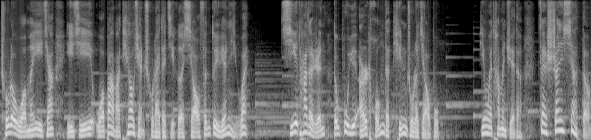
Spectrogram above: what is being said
除了我们一家以及我爸爸挑选出来的几个小分队员以外，其他的人都不约而同地停住了脚步。因为他们觉得在山下等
